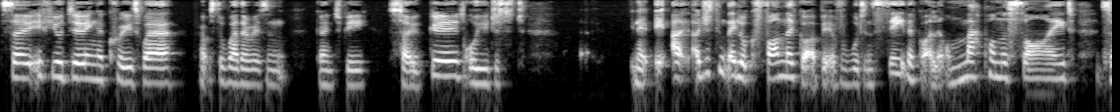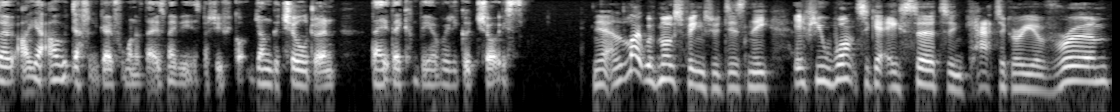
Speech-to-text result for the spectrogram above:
So if you're doing a cruise where perhaps the weather isn't going to be so good, or you just you know, it, I, I, just think they look fun. They've got a bit of a wooden seat. They've got a little map on the side. So uh, yeah, I would definitely go for one of those. Maybe especially if you've got younger children, they, they can be a really good choice. Yeah, and like with most things with Disney, if you want to get a certain category of room,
